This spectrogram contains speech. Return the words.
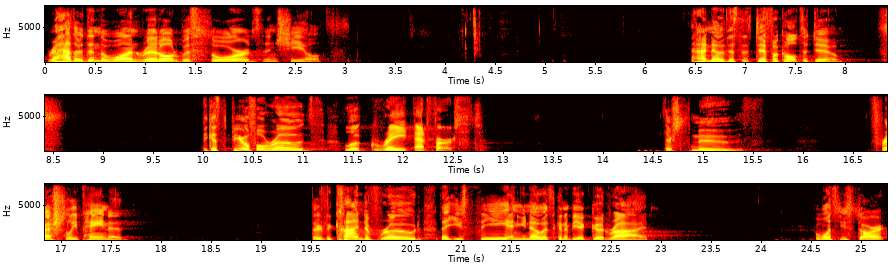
rather than the one riddled with swords and shields. And I know this is difficult to do because fearful roads look great at first. They're smooth, freshly painted. They're the kind of road that you see and you know it's going to be a good ride. But once you start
